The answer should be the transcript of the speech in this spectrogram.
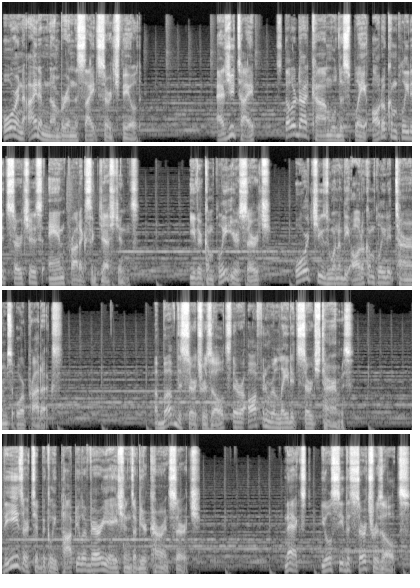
or an item number in the site search field. As you type, Stellar.com will display auto-completed searches and product suggestions. Either complete your search or choose one of the auto-completed terms or products. Above the search results, there are often related search terms, these are typically popular variations of your current search. Next, you'll see the search results.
